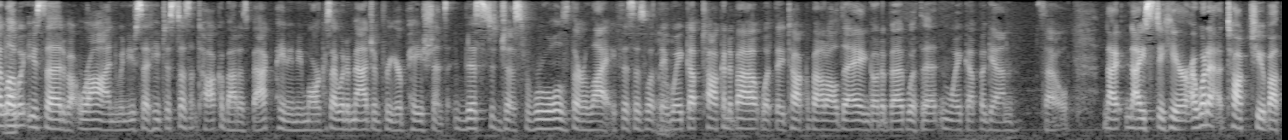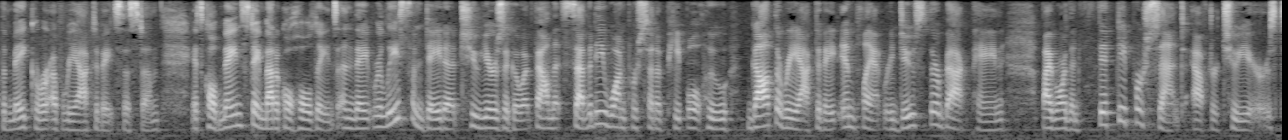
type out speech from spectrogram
I love what you said about Ron when you said he just doesn't talk about his back pain anymore. Because I would imagine for your patients, this just rules their life. This is what they wake up talking about, what they talk about all day, and go to bed with it and wake up again. So ni- nice to hear. I want to talk to you about the maker of ReActiv8 System. It's called Mainstay Medical Holdings, and they released some data two years ago. It found that 71% of people who got the ReActiv8 implant reduced their back pain by more than 50% after two years.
